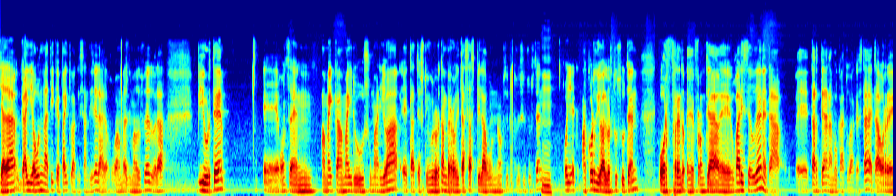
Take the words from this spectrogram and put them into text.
jada gai hauengatik epaituak izan direla, goan baldin baduzu duela bi urte egon zen amaika amairu sumarioa eta testu inguru horretan berrogeita zazpi lagun zipitu zituzten. Mm. Hoiek akordioa lortu zuten, hor eh, frontea e, ugari zeuden eta e, tartean abokatuak, ezta? Eta horre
